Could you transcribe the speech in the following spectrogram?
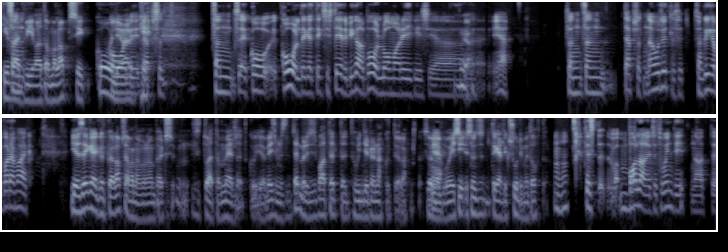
Hirved on- viivad oma lapsi kooli, kooli täpselt, see on see kool, kool tegelikult eksisteerib igal pool loomariigis ja Jah. jah. see on, see on täpselt nagu sa ütlesid, see on kõige parem aeg. Ja see tegelikult ka lapsevanemana peaks lihtsalt tuletama meelde, et kui on esimene september, siis vaata ette, et hundirünnakut ei ole. see on yeah. nagu esi, see on tegelikult suurimaid ohte. sest vallalised hundid, nad,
